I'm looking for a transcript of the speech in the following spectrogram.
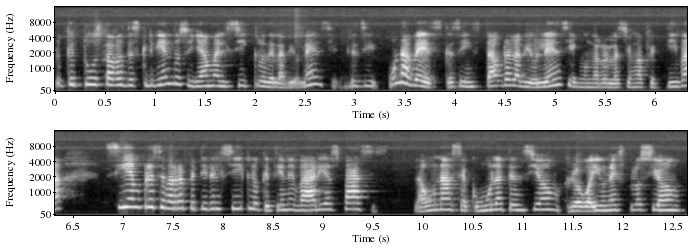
Lo que tú estabas describiendo se llama el ciclo de la violencia. Es decir, una vez que se instaura la violencia en una relación afectiva, siempre se va a repetir el ciclo que tiene varias fases. La una se acumula tensión, luego hay una explosión,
